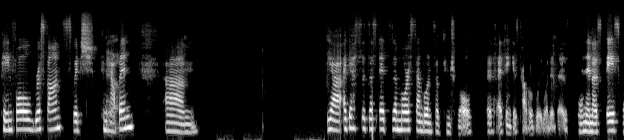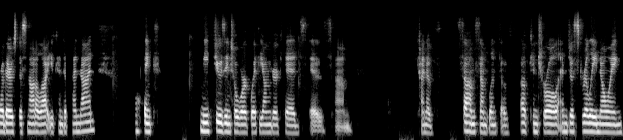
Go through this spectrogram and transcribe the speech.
painful response, which can yeah. happen. Um, yeah, I guess it's a, it's a more semblance of control. I think is probably what it is. And in a space where there's just not a lot you can depend on, I think me choosing to work with younger kids is um, kind of some semblance of of control and just really knowing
